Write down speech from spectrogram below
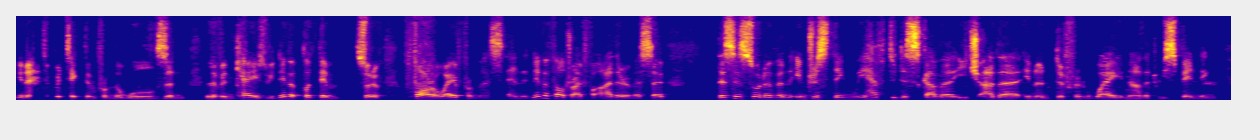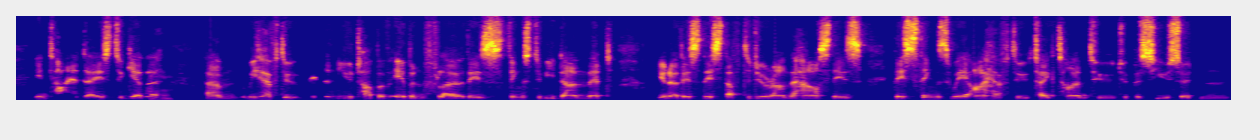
you know, to protect them from the wolves and live in caves. We never put them sort of far away from us, and it never felt right for either of us. So this is sort of an interesting. We have to discover each other in a different way mm-hmm. now that we're spending entire days together. Mm-hmm um, we have to a new type of ebb and flow. There's things to be done that, you know, there's there's stuff to do around the house. There's there's things where I have to take time to to pursue certain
